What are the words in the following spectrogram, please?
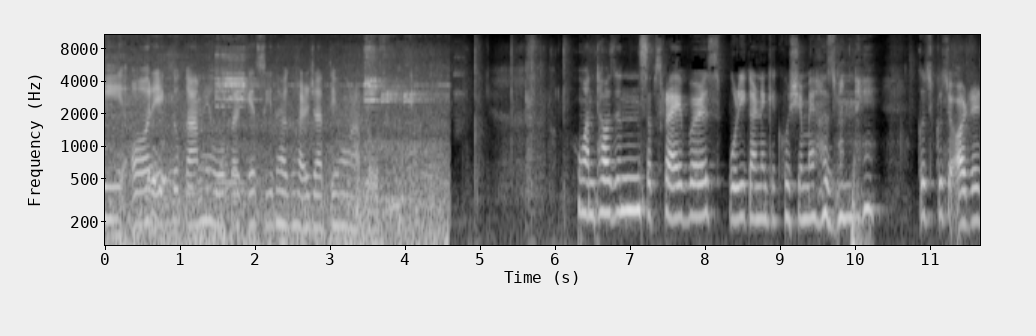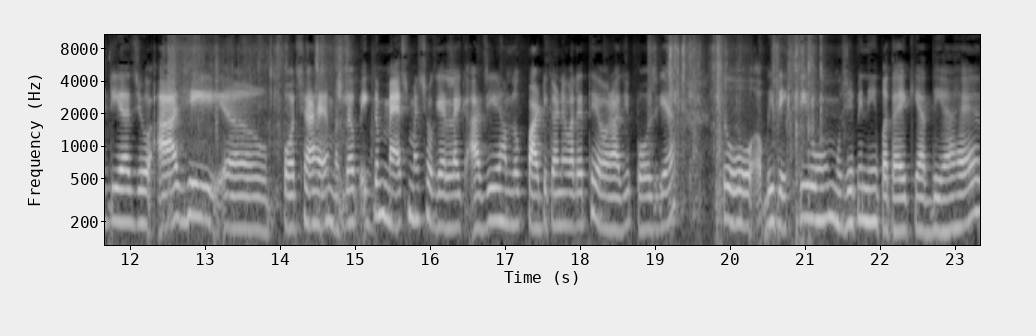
अभी और एक दो काम है वो करके सीधा घर जाती हूँ आप लोग वन थाउज़ेंड सब्सक्राइबर्स पूरी करने की खुशी में हस्बैंड ने कुछ कुछ ऑर्डर दिया जो आज ही पहुँचा है। मतलब एकदम मैच मैच हो गया। लाइक आज ही हम लोग पार्टी करने वाले थे और आज ही पहुँच गया। तो अभी देखती हूँ, मुझे भी नहीं पता है क्या दिया है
